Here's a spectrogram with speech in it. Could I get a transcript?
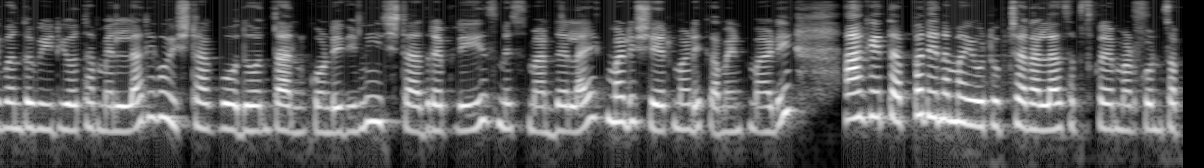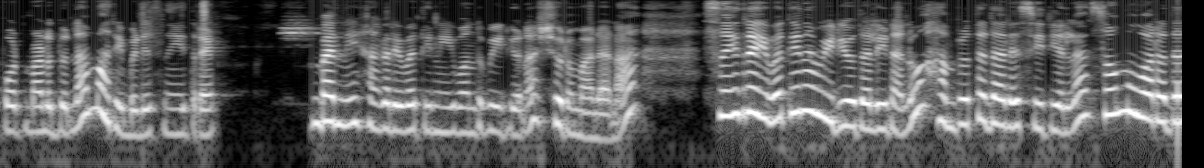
ಈ ಒಂದು ವಿಡಿಯೋ ತಮ್ಮೆಲ್ಲರಿಗೂ ಇಷ್ಟ ಆಗ್ಬೋದು ಅಂತ ಅಂದ್ಕೊಂಡಿದ್ದೀನಿ ಇಷ್ಟ ಆದರೆ ಪ್ಲೀಸ್ ಮಿಸ್ ಮಾಡದೆ ಲೈಕ್ ಮಾಡಿ ಶೇರ್ ಮಾಡಿ ಕಮೆಂಟ್ ಮಾಡಿ. ಹಾಗೆ ತಪ್ಪದೇ ನಮ್ಮ ಯೂಟ್ಯೂಬ್ ಚಾನಲ್ನ ಸಬ್ಸ್ಕ್ರೈಬ್ ಮಾಡ್ಕೊಂಡು ಸಪೋರ್ಟ್ ಮಾಡೋದನ್ನು ಮರಿಬೇಡಿ ಸ್ನೇಹಿತರೆ. ಬನ್ನಿ, ಹಾಗಾದ್ರೆ ಇವತ್ತಿನ ಈ ಒಂದು ವಿಡಿಯೋನ ಶುರು ಮಾಡೋಣ. ಸ್ನೇಹಿತರೆ, ಇವತ್ತಿನ ವಿಡಿಯೋದಲ್ಲಿ ನಾನು ಅಮೃತಧಾರೆ ಸೀರಿಯಲ್ನ ಸೋಮವಾರದ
